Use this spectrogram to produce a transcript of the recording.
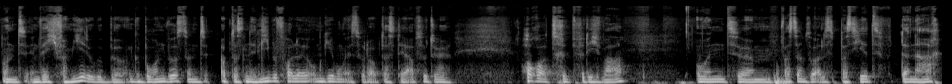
und in welche Familie du geboren wirst und ob das eine liebevolle Umgebung ist oder ob das der absolute Horrortrip für dich war. Und ähm, was dann so alles passiert danach,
